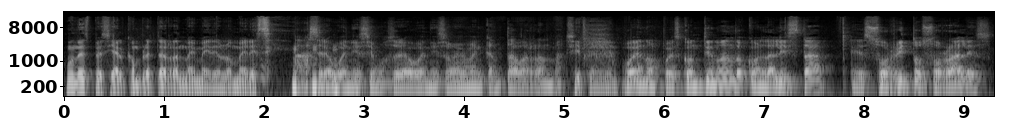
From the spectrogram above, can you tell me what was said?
un especial completo de Ranma y medio, lo merece. Ah, sería buenísimo, sería buenísimo, a mí me encantaba Ranma. Sí, también. Bueno, pues continuando con la lista, eh, Zorritos Zorrales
